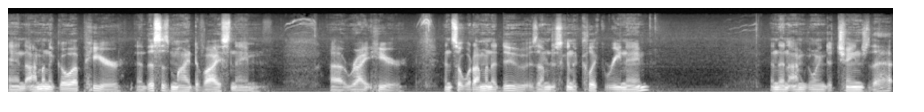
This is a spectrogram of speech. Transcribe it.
And I'm going to go up here, and this is my device name uh, right here. And so what I'm going to do is I'm just going to click rename, and then I'm going to change that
